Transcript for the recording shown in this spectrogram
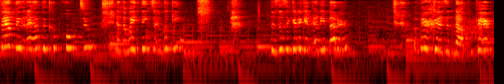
family that I have to come home to, and the way things are looking, This isn't gonna get any better. America is not prepared,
